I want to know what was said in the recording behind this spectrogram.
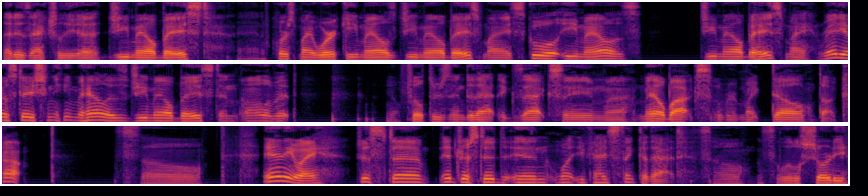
that is actually uh, Gmail based. Course, my work email is Gmail based. My school email is Gmail based. My radio station email is Gmail based, and all of it you know, filters into that exact same uh, mailbox over at mikedell.com. So, anyway, just uh, interested in what you guys think of that. So, it's a little shorty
